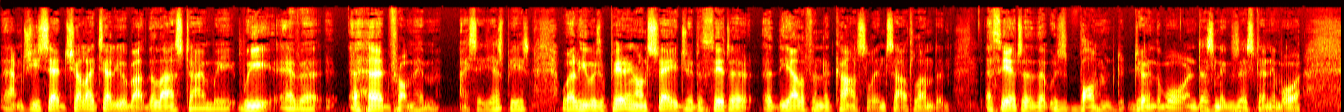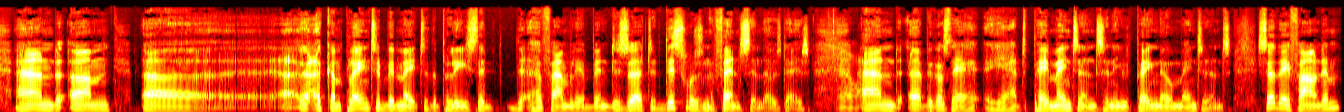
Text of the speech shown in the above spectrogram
happened, she said, Shall I tell you about the last time we, we ever uh, heard from him? I said, Yes, please. Well, he was appearing on stage at a theatre at the Elephant and Castle in South London, a theatre that was bombed during the war and doesn't exist anymore. And um, uh, a, a complaint had been made to the police that, that her family had been deserted. This was an offence in those days. Oh. And uh, because they, he had to pay maintenance and he was paying no maintenance. So they found him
